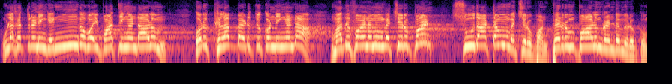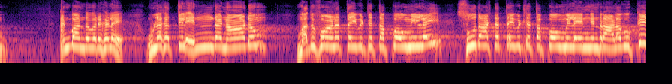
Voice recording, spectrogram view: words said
உலகத்தில் நீங்க எங்க போய் பார்த்தீங்கன்றாலும் ஒரு கிளப் எடுத்துக்கொண்டீங்கண்டா மதுபானமும் வச்சிருப்பான் சூதாட்டமும் வச்சிருப்பான். பெரும்பாலும் ரெண்டும் இருக்கும். அன்பார்ந்தவர்களே உலகத்தில் எந்த நாடும் மதுபானத்தை விட்டு தப்பவும் இல்லை சூதாட்டத்தை விட்டு தப்பவும் இல்லை என்கின்ற அளவுக்கு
